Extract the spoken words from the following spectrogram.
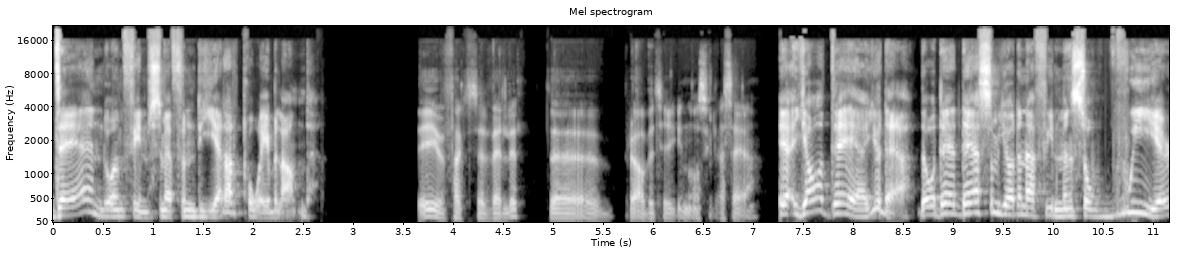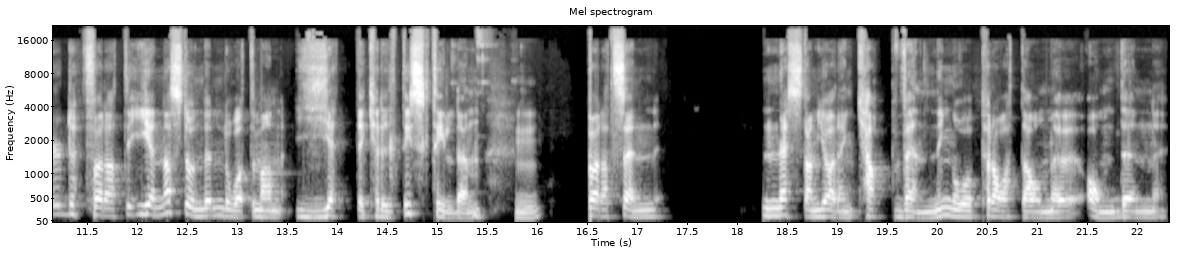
Det är ändå en film som jag funderar på ibland. Det är ju faktiskt ett väldigt eh, bra betyg ändå skulle jag säga. Ja, Ja, det är ju det. Och det är det som gör den här filmen så weird. För att i ena stunden låter man jättekritisk till den. Mm. För att sen nästan göra en kappvändning och prata om, eh, om den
